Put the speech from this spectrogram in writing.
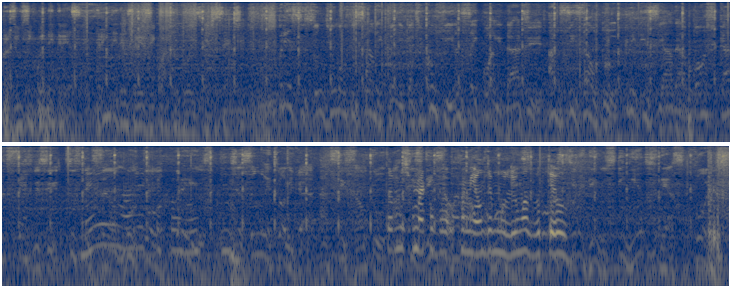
Brasil 53. 3313 4227. Precisou de uma oficina mecânica de confiança e qualidade? A Cisalto, credenciada Bosch Car Service, suspensão, motor, freios, injeção eletrônica. A Cisalto. Vendo como é que o caminhão demoliu umas boteu? Deus 510, folha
